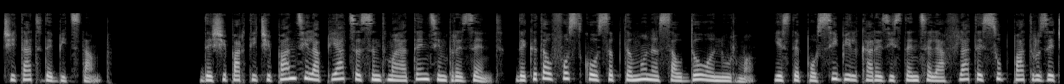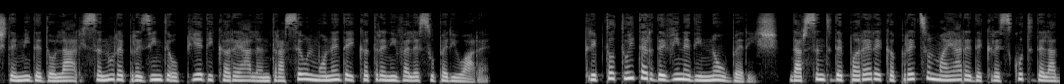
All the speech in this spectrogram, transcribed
citat de Bitstamp deși participanții la piață sunt mai atenți în prezent decât au fost cu o săptămână sau două în urmă, este posibil ca rezistențele aflate sub 40.000 de dolari să nu reprezinte o piedică reală în traseul monedei către nivele superioare. Crypto Twitter devine din nou bearish, dar sunt de părere că prețul mai are de crescut de la 28.000,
